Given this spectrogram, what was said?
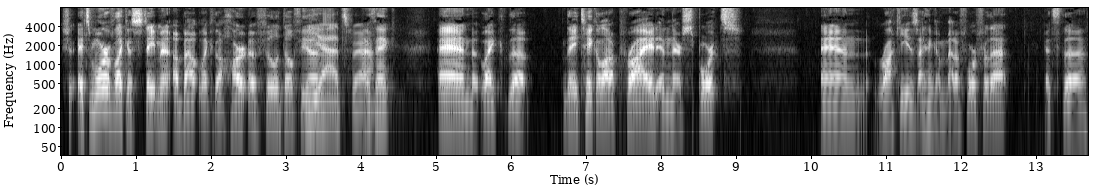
Sh- it's more of like a statement about like the heart of Philadelphia. Yeah, that's fair. I think, and like the they take a lot of pride in their sports, and Rocky is I think a metaphor for that. It's the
